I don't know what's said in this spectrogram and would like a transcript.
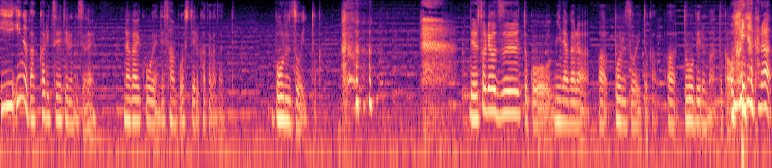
いい犬ばっかり連れてるんですよね。長井公園で散歩してる方々って。ボルゾイとか。でそれをずっとこう見ながらあボルゾイとかあドーベルマンとか思いながら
